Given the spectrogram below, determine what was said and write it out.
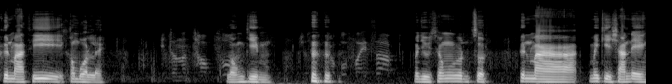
ขึ้นมาที่ข้างบนเลย ลงยิม มาอยู่ช่างบนสุด ขึ้นมาไม่กี่ชั้นเอง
